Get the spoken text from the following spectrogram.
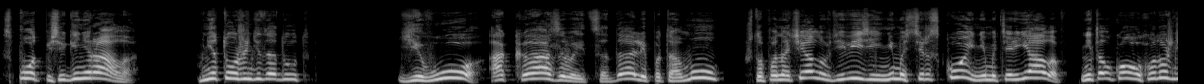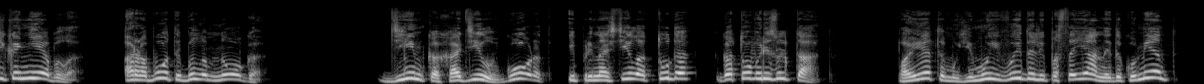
с подписью генерала, мне тоже не дадут. Его, оказывается, дали потому, что поначалу в дивизии ни мастерской, ни материалов, ни толкового художника не было, а работы было много. Димка ходил в город и приносил оттуда готовый результат. Поэтому ему и выдали постоянный документ,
